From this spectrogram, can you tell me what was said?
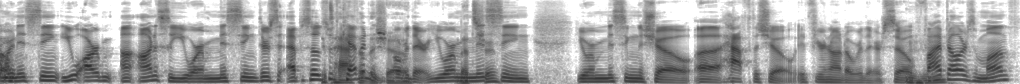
are missing. You are uh, honestly. You are missing. There's episodes It's with Kevin the over there. You are That's true. missing. You are missing the show. Uh, half the show if you're not over there. So Mm-hmm. five dollars a month,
